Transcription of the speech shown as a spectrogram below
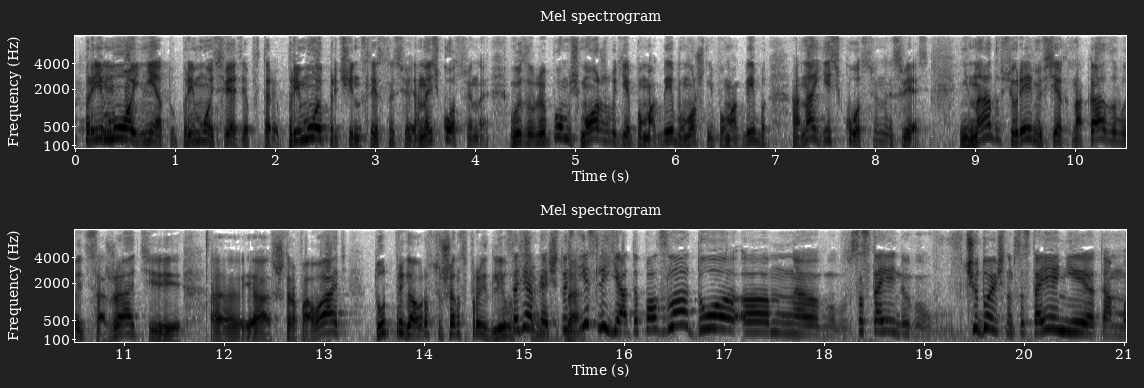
прямой нету, прямой связи, я повторю, прямой причинно-следственной связи, она есть косвенная. Вызвали помощь, может быть, ей помогли бы, может, не помогли бы, она есть косвенная связь. Не надо все время всех наказывать, сажать, и, э, штрафовать, Тут приговор совершенно справедливый. Кстати, Аркадьевич, то да. есть если я доползла до э, состояния, в чудовищном состоянии, там,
